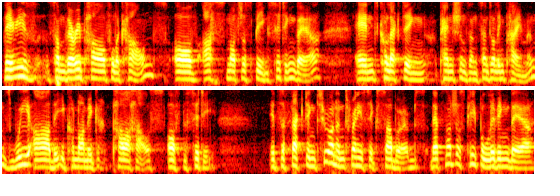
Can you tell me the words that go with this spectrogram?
there is some very powerful accounts of us not just being sitting there and collecting pensions and Centrelink payments. We are the economic powerhouse of the city. It's affecting 226 suburbs. That's not just people living there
